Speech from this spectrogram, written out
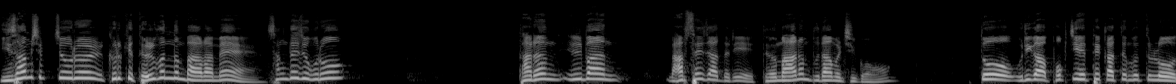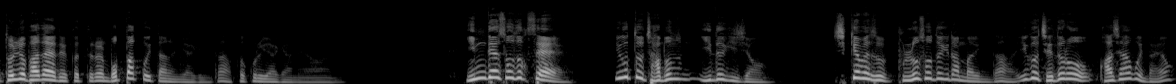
2, 30조를 그렇게 덜 걷는 바람에 상대적으로 다른 일반 납세자들이 더 많은 부담을 지고 또 우리가 복지 혜택 같은 것들로 돌려받아야 될 것들을 못 받고 있다는 이야기입니다. 거꾸로 이야기하면. 임대소득세, 이것도 자본 이득이죠. 쉽게 말해서 불로소득이란 말입니다. 이거 제대로 과세하고 있나요?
